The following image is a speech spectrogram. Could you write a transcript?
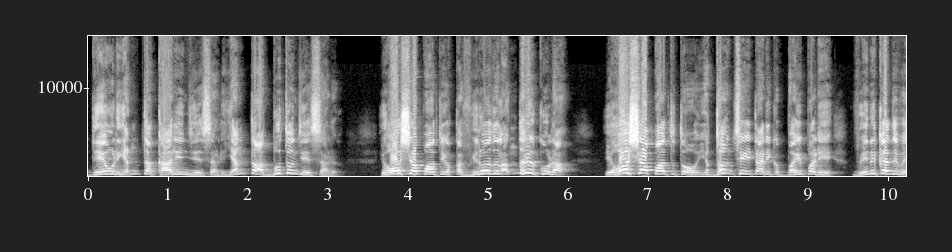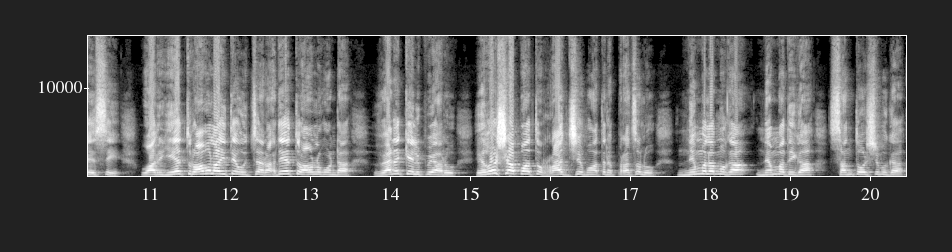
దేవుడు ఎంత కార్యం చేశాడు ఎంత అద్భుతం చేశాడు. యహోషపాతు యొక్క విరోధులందరూ కూడా యహోషపాతుతో యుద్ధం చేయటానికి భయపడి వెనుకంది వేసి వారు ఏ త్రోవలో అయితే వచ్చారో అదే త్రోవలో గుండా వెనక్కి వెళ్ళిపోయారు. యహోషపాతు రాజ్యము అతని ప్రజలు నిమ్మలముగా నెమ్మదిగా సంతోషముగా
